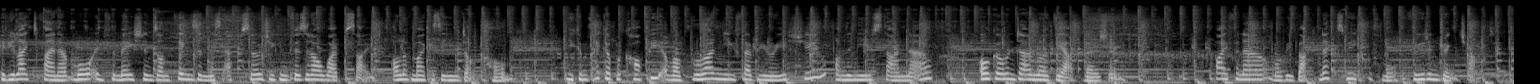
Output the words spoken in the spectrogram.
If you'd like to find out more information on things in this episode, you can visit our website, olivemagazine.com. You can pick up a copy of our brand new February issue on the newsstand now, or go and download the app version. Bye for now, and we'll be back next week with more food and drink chat.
